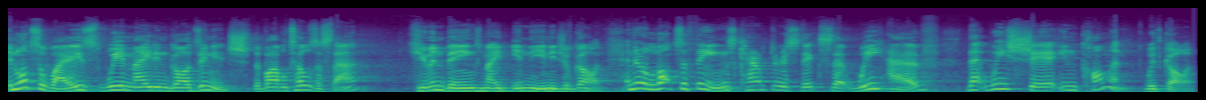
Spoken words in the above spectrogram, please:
In lots of ways, we're made in God's image. The Bible tells us that human beings made in the image of God. And there are lots of things, characteristics that we have that we share in common with God.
